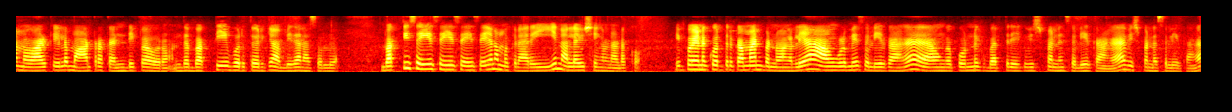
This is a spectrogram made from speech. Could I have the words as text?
நம்ம வாழ்க்கையில் மாற்றம் கண்டிப்பாக வரும். இந்த பக்தியை பொறுத்த வரைக்கும் அப்படி தான் நான் சொல்லுவேன். பக்தி செய்ய செய்ய செய்ய செய்ய நமக்கு நிறைய நல்ல விஷயங்கள் நடக்கும். இப்போ எனக்கு ஒருத்தர் கமெண்ட் பண்ணுவாங்க இல்லையா? அவங்களுமே சொல்லியிருக்காங்க. அவங்க பொண்ணுக்கு பர்த்டேக்கு விஷ் பண்ண சொல்லியிருக்காங்க. விஷ் பண்ண சொல்லியிருக்காங்க.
